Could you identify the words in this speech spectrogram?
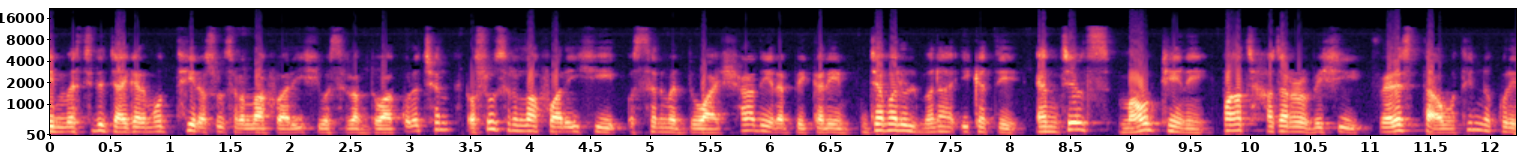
এই মসজিদের জায়গার মধ্যে রসুল সাল্লাহ আলিহি ওসাল্লাম দোয়া করেছেন। রসুল সাল্লাহ আলিহি ওসাল্লামের দোয়ায় সারা দিয়ে রাব্বি করিম জাবালুল মালা ইকাতে অ্যাঞ্জেলস মাউন্টেনে পাঁচ হাজারেরও বেশি ফেরেস্তা অবতীর্ণ করে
